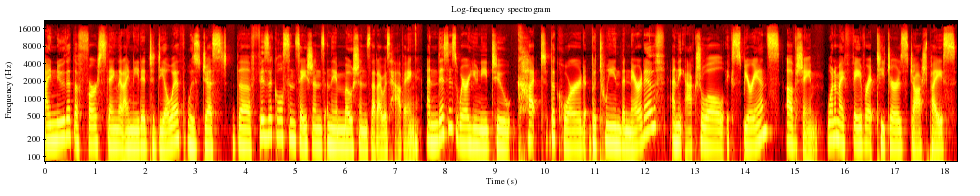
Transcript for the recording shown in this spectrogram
I knew that the first thing that I needed to deal with was just the physical sensations and the emotions that I was having. And this is where you need to cut the cord between the narrative and the actual experience of shame. One of my favorite teachers, Josh Pais,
